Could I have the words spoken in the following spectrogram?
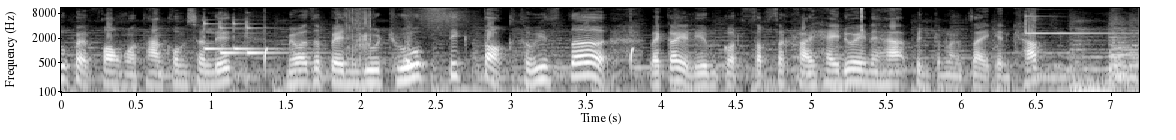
ทุกๆแพลตฟอร์มของทางคมชลึก ไม่ว่าจะเป็น YouTube TikTok Twitter แล้วก็อย่าลืมกด Subscribe ให้ด้วยนะฮะเป็นกำลังใจกันครับ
